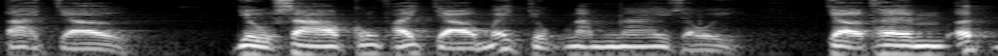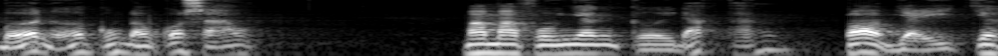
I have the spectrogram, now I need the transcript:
ta chờ. Dù sao cũng phải chờ mấy chục năm nay rồi. Chờ thêm ít bữa nữa cũng đâu có sao. Mà mà phụ nhân cười đắc thắng. Có vậy chứ.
